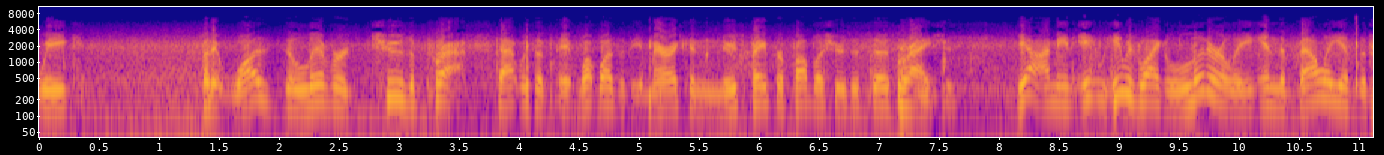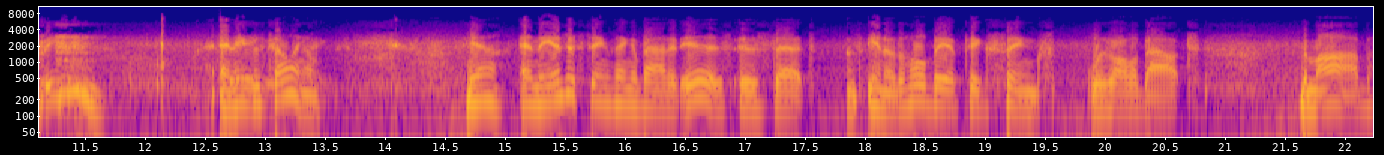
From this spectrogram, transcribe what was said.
week, but it was delivered to the press. That was a it, what was it? The American Newspaper Publishers Association. Right. Yeah, I mean, he, he was like literally in the belly of the beast. and he was telling them. Yeah, and the interesting thing about it is, is that you know the whole Bay of Pigs thing was all about the mob,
